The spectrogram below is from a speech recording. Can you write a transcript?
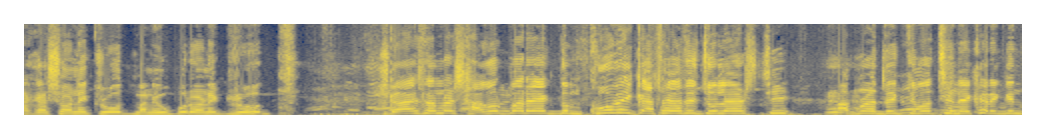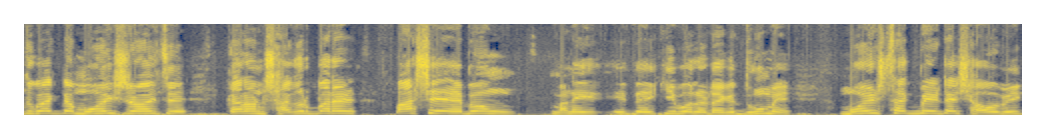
আকাশে অনেক রোদ মানে উপরে অনেক রোদ। গাছ আমরা সাগর পাড়ে একদম খুবই কাছাকাছি চলে আসছি। আপনারা দেখতে পাচ্ছেন এখানে কিন্তু কয়েকটা মহিষ রয়েছে, কারণ সাগর পাড়ের পাশে এবং মানে এতে কি বলে এটাকে ধুমে। মহিষ থাকবে এটাই স্বাভাবিক।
